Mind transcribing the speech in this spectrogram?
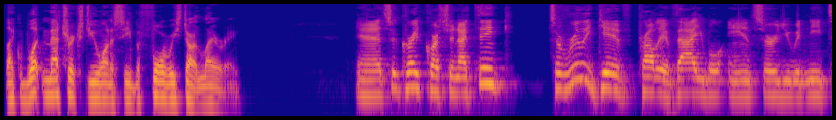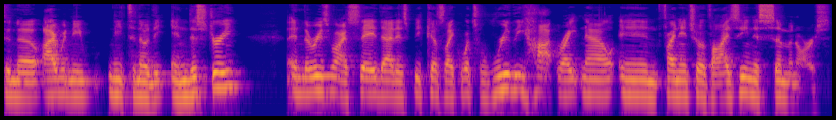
Like what metrics do you want to see before we start layering? Yeah, it's a great question. I think to really give probably a valuable answer, you would need to know, I would need, need to know the industry. And the reason why I say that is because like what's really hot right now in financial advising is seminars.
